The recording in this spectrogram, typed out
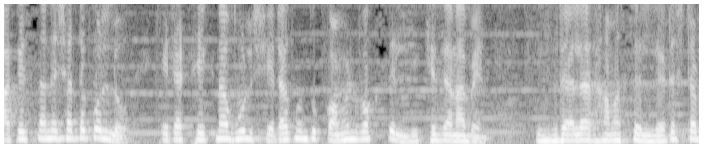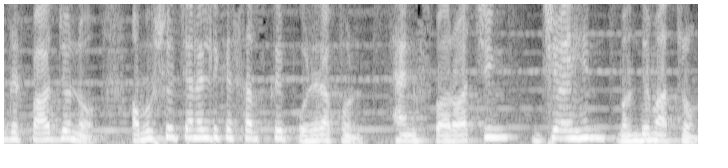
পাকিস্তানের সাথে করল, এটা ঠিক না ভুল সেটা কিন্তু কমেন্ট বক্সে লিখে জানাবেন। ইসরায়েল আর হামাসের লেটেস্ট আপডেট পাওয়ার জন্য অবশ্যই চ্যানেলটিকে সাবস্ক্রাইব করে রাখুন। Thanks for watching Jai Hind, Vande Mataram.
